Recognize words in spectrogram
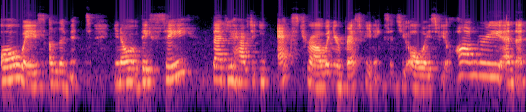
always a limit. You know, they say that you have to eat extra when you're breastfeeding since you always feel hungry and then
